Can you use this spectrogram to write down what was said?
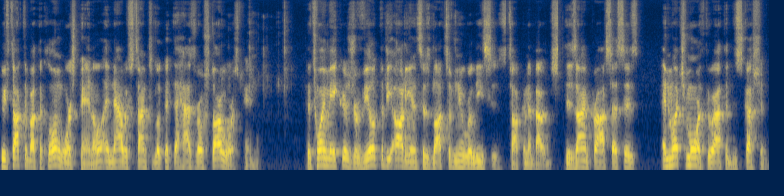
We've talked about the Clone Wars panel, and now it's time to look at the Hasbro Star Wars panel. The toy makers revealed to the audiences lots of new releases, talking about design processes and much more throughout the discussion.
